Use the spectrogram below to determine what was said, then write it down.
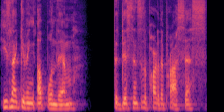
He's not giving up on them. The distance is a part of the process.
